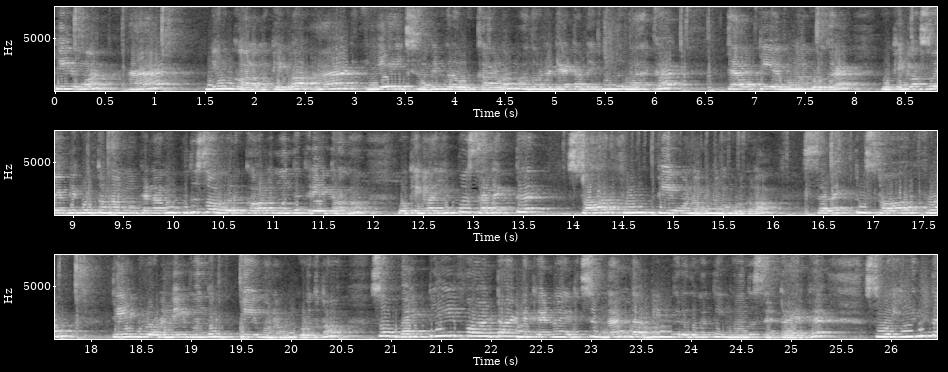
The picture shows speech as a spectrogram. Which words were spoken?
T one add new column ஓகேங்களா ஆட் ஏஜ் அப்படிங்கிற ஒரு காலம் அதோட டேட்டா டைப் வந்து வேர்க்கட் தேர்ட்டி அப்படின்னு நான் கொடுக்குறேன். ஓகேங்களா ஸோ இப்படி கொடுத்தோம்னா நமக்கு என்ன ஆகும் புதுசா ஒரு காலம் வந்து கிரியேட் ஆகும். ஓகேங்களா இப்போ select star from T one அப்படின்னு நம்ம கொடுக்கலாம். செலக்ட் ஸ்டார் ஃப்ரம் டேபிளோட நேம் வந்து டி ஒன் அப்படின்னு கொடுத்துட்டோம். ஸோ பை டிஃபால்ட்டாக எனக்கு என்ன ஆயிடுச்சு? நல் அப்படிங்கிறது வந்து இங்க வந்து செட் ஆயிருக்கு. ஸோ இந்த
